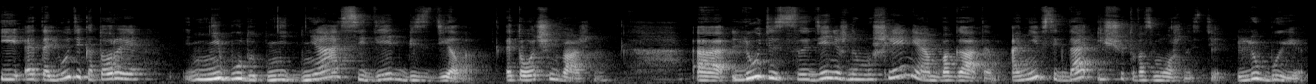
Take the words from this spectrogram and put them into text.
и это люди, которые не будут ни дня сидеть без дела. Это очень важно. Э, люди с денежным мышлением богатым, они всегда ищут возможности, любые.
